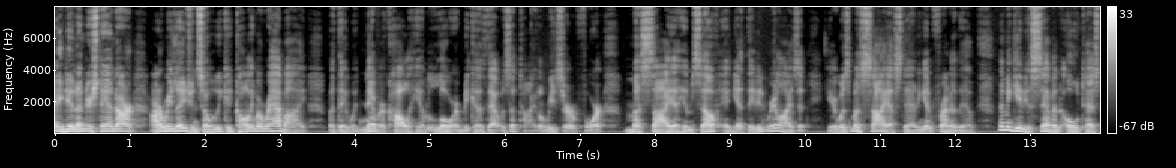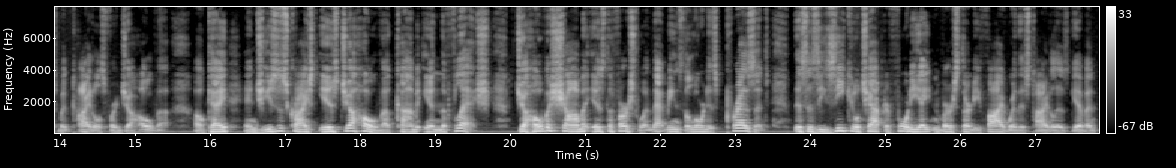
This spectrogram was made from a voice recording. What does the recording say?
And he did understand our, our religion, so we could call him a rabbi, but they would never call him Lord because that was a title reserved for Messiah himself, and yet they didn't realize it. Here was Messiah standing in front of them. Let me give you seven Old Testament titles for Jehovah, okay? And Jesus Christ is Jehovah come in the flesh. Jehovah Shammah is the first one. That means the Lord is present. This is Ezekiel chapter 48 and verse 35 where this title is given.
